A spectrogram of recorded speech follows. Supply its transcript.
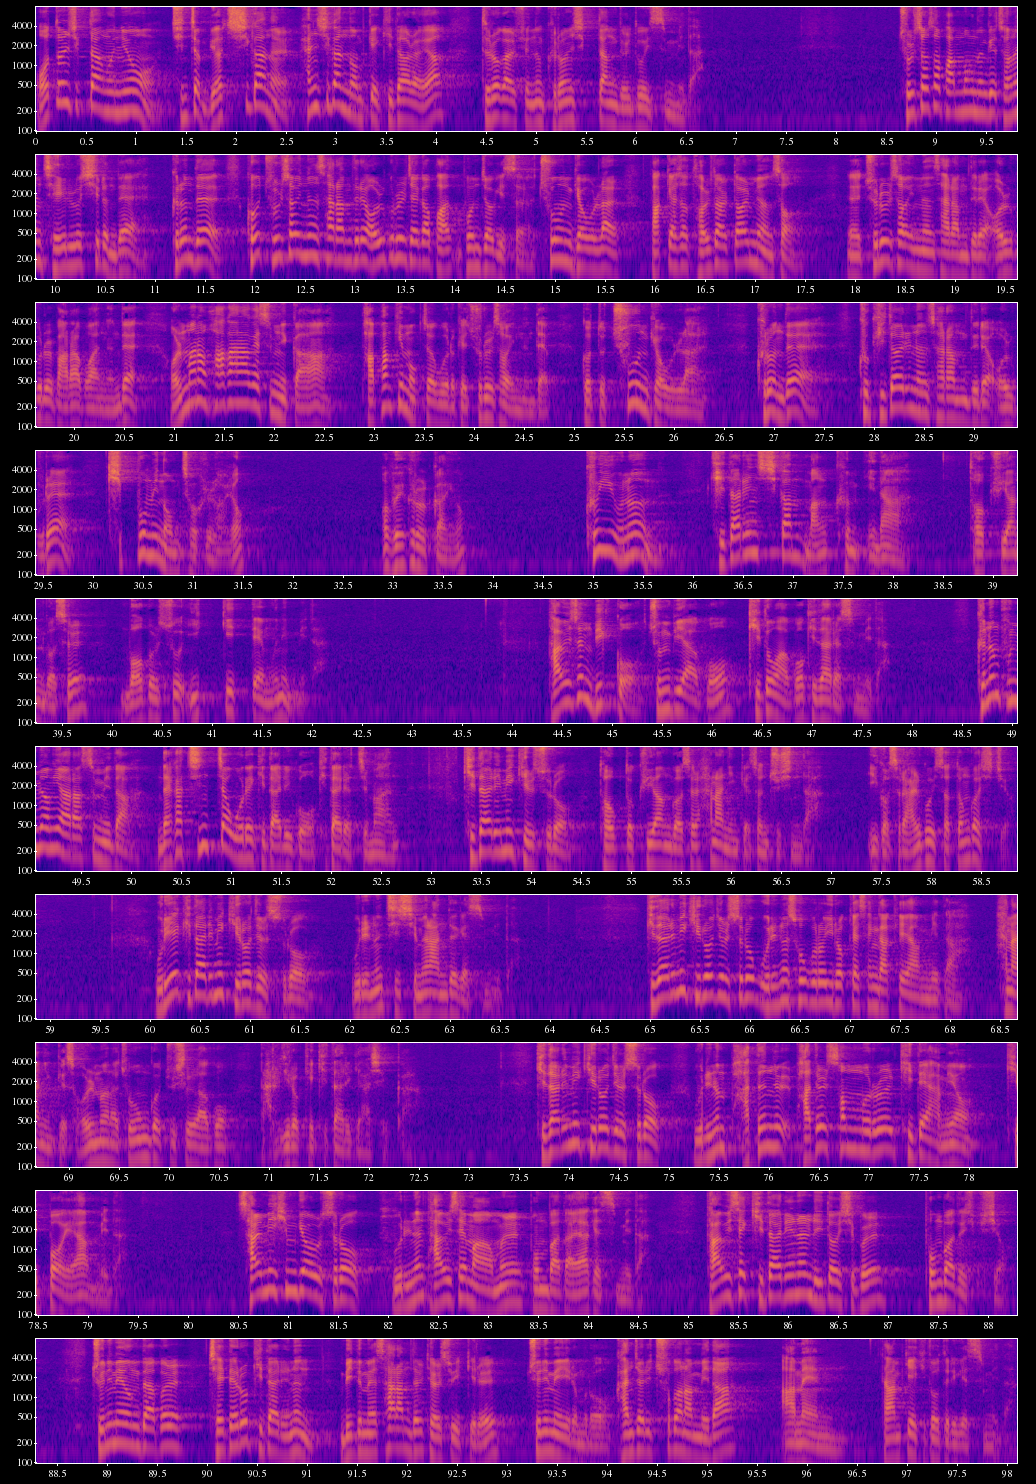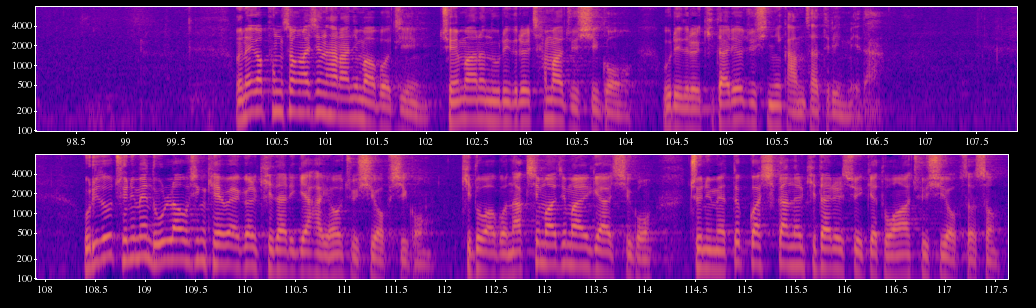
어떤 식당은요, 진짜 몇 시간을, 한 시간 넘게 기다려야 들어갈 수 있는 그런 식당들도 있습니다. 줄 서서 밥 먹는 게 저는 제일로 싫은데, 그런데 그 줄 서 있는 사람들의 얼굴을 제가 본 적이 있어요. 추운 겨울날 밖에서 덜덜 떨면서 예, 줄을 서 있는 사람들의 얼굴을 바라보았는데, 얼마나 화가 나겠습니까? 밥 한 끼 먹자고 이렇게 줄을 서 있는데, 그것도 추운 겨울날. 그런데 그 기다리는 사람들의 얼굴에 기쁨이 넘쳐 흘러요. 아, 왜 그럴까요? 그 이유는 기다린 시간만큼이나 더 귀한 것을 먹을 수 있기 때문입니다. 다윗은 믿고 준비하고 기도하고 기다렸습니다. 그는 분명히 알았습니다. 내가 진짜 오래 기다리고 기다렸지만 기다림이 길수록 더욱더 귀한 것을 하나님께서는 주신다. 이것을 알고 있었던 것이죠. 우리의 기다림이 길어질수록 우리는 지치면 안 되겠습니다. 기다림이 길어질수록 우리는 속으로 이렇게 생각해야 합니다. 하나님께서 얼마나 좋은 것 주시려고 나를 이렇게 기다리게 하실까? 기다림이 길어질수록 우리는 받을, 받을 선물을 기대하며 기뻐해야 합니다. 삶이 힘겨울수록 우리는 다윗의 마음을 본받아야겠습니다. 다윗의 기다리는 리더십을 본받으십시오. 주님의 응답을 제대로 기다리는 믿음의 사람들 될 수 있기를 주님의 이름으로 간절히 축원합니다. 아멘. 다 함께 기도드리겠습니다. 은혜가 풍성하신 하나님 아버지, 죄 많은 우리들을 참아 주시고 우리들을 기다려 주시니 감사드립니다. 우리도 주님의 놀라우신 계획을 기다리게 하여 주시옵시고 기도하고 낙심하지 말게 하시고 주님의 뜻과 시간을 기다릴 수 있게 도와 주시옵소서.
